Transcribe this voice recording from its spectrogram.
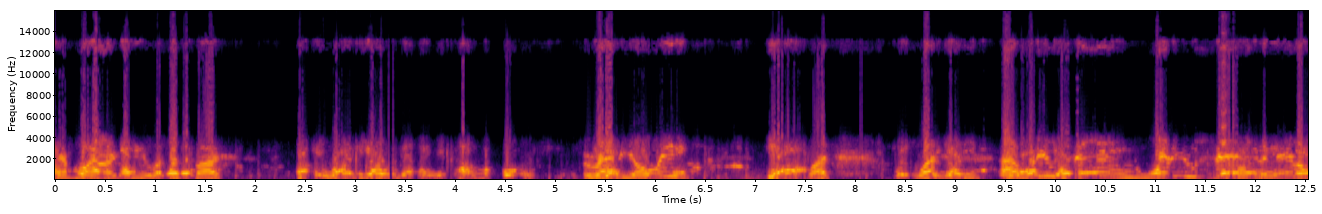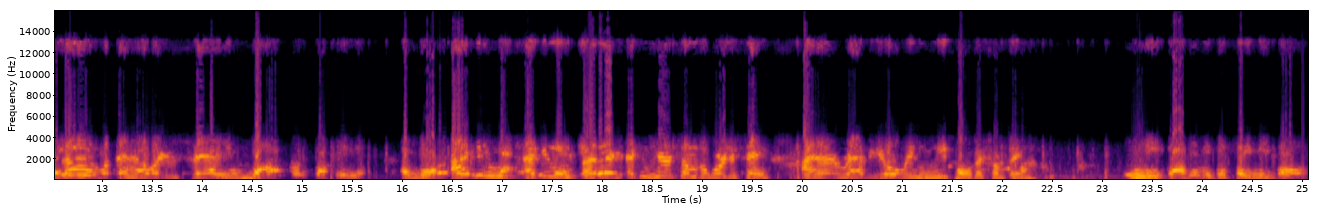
Chef Boyardee, what the fuck? Fucking ravioli doesn't become before, Ravioli? Yeah. What? What? Uh, what are you saying? What are you saying? In the name of God, what the hell are you saying? not from fucking America? I can, I can, I, I can hear some of the words you're saying. I heard ravioli and meatballs or something. Meat. I didn't even say meatballs.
